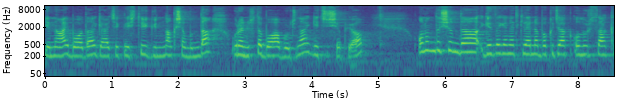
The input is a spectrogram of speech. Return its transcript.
yeni ay boğada gerçekleştiği günün akşamında Uranüs'te boğa burcuna geçiş yapıyor. Onun dışında gezegen etkilerine bakacak olursak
